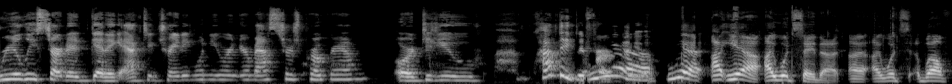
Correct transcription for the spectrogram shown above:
really started getting acting training when you were in your master's program or did you how did they differ yeah yeah uh, yeah i would say that. I, I would say, well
